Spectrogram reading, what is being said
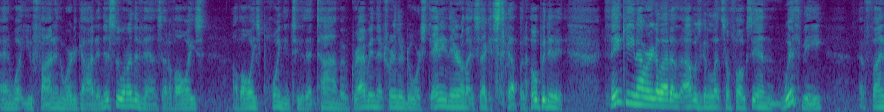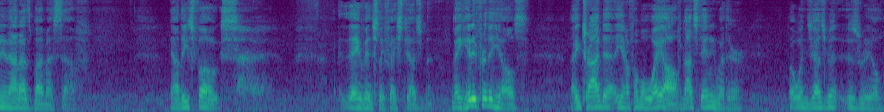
and what you find in the Word of God. And this is one of the events that I've always I've always pointed to that time of grabbing that trailer door, standing there on that second step, and opening it thinking I, were gonna I was going to let some folks in with me, finding out I was by myself. Now, these folks, they eventually face judgment. They hit it for the hills. They tried to, you know, from a way off, not standing with her. But when judgment is real,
